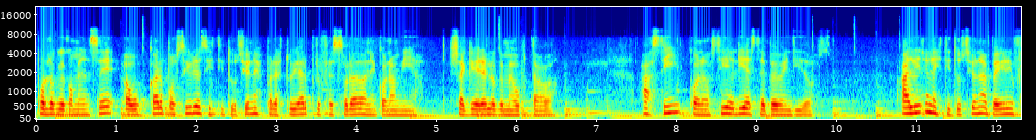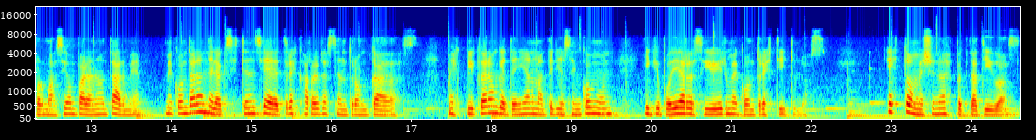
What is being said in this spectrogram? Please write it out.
por lo que comencé a buscar posibles instituciones para estudiar profesorado en economía, ya que era lo que me gustaba. Así conocí el ISP 22. Al ir en la institución a pedir información para anotarme, me contaron de la existencia de tres carreras entroncadas, me explicaron que tenían materias en común y que podía recibirme con tres títulos. Esto me llenó de expectativas.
